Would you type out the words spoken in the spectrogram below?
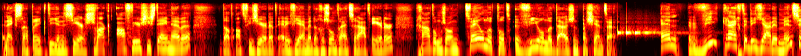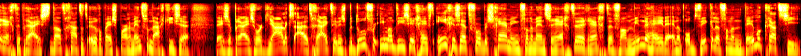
een extra prik die een zeer zwak afweersysteem hebben. Dat adviseerde het RIVM en de Gezondheidsraad eerder. Gaat om zo'n 200 tot 400.000 patiënten. En wie krijgt er dit jaar de Mensenrechtenprijs? Dat gaat het Europees Parlement vandaag kiezen. Deze prijs wordt jaarlijks uitgereikt en is bedoeld voor iemand die zich heeft ingezet voor bescherming van de mensenrechten, rechten van minderheden en het ontwikkelen van een democratie.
